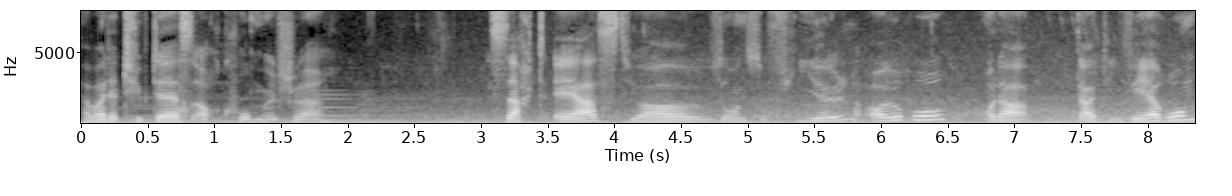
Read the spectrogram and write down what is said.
Aber der Typ, der ist auch komisch, ja. Sagt erst, ja, so und so viel Euro. Oder da die Währung.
